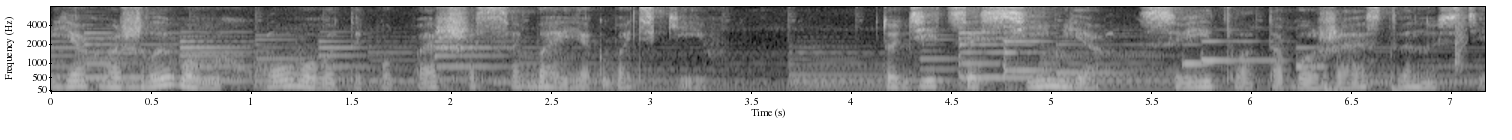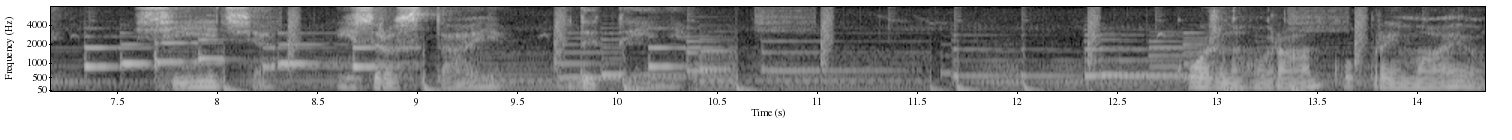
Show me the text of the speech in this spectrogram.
і як важливо виховувати, по-перше, себе як батьків. Тоді ця сім'я світла та божественності сіється і зростає в дитині. Кожного ранку приймаю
